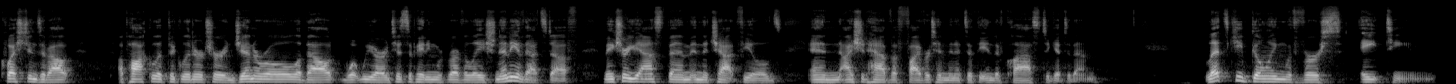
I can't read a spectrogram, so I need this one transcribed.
questions about apocalyptic literature in general, about what we are anticipating with Revelation, any of that stuff, make sure you ask them in the chat fields. And I should have a five or 10 minutes at the end of class to get to them. Let's keep going with verse 18.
